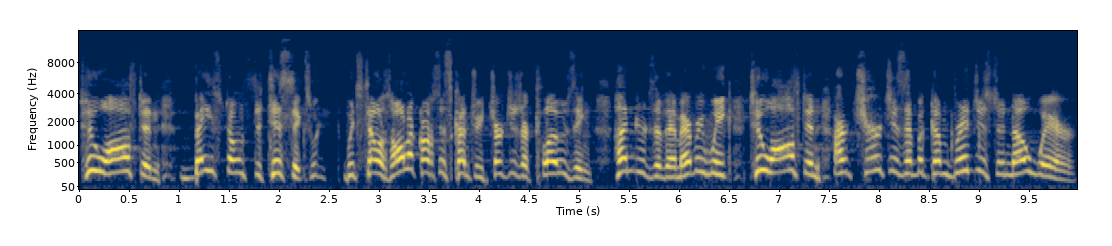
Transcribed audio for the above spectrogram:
too often, based on statistics, which tell us all across this country, churches are closing, hundreds of them every week. Too often, our churches have become bridges to nowhere.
